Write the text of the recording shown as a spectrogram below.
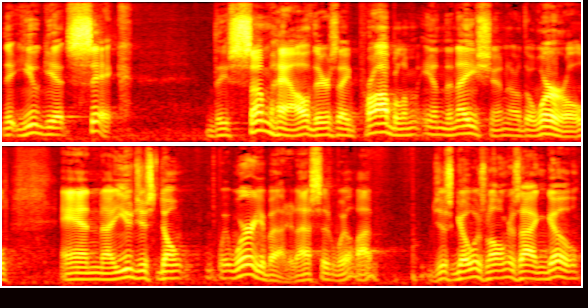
that you get sick, the, somehow there's a problem in the nation or the world, and uh, you just don't worry about it. I said, Well, I just go as long as I can go.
